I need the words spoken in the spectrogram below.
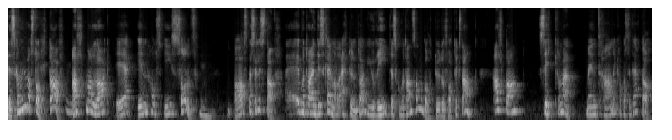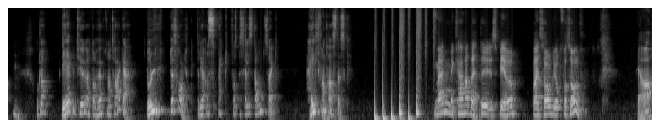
Det skal vi jo være stolte av. Alt vi har lagd, er inhouse i Solv. Av spesialister. Jeg må ta en disclaimer. Det er ett unntak. Juridisk kompetanse har vi gått ut og fått eksternt. Alt annet sikrer vi med interne kapasiteter. Og klart, Det betyr jo at det er høyt under taket. Da lytter folk, da de har respekt for spesialister rundt seg. Helt fantastisk. Men hva har dette Spire by Solve gjort for Solve? Ja,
